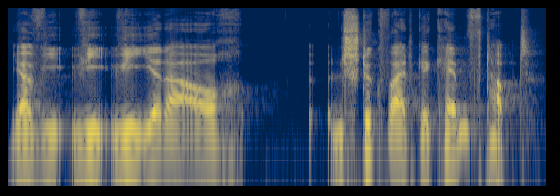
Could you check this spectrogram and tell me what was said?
ja, wie, wie, wie ihr da auch ein Stück weit gekämpft habt.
